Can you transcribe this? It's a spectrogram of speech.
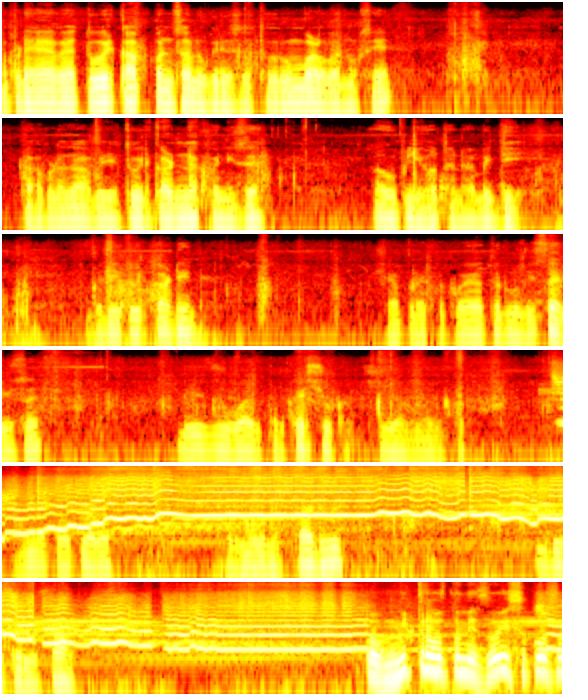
આપણે હવે તુર કાપવાનું ચાલુ કર્યું છે, તુર ઉંબાળવાનું છે. આપણે તો આ બધી તુર કાઢી નાખવાની છે. આ ઉપલી હોતા ને આ બધી. બધી તુર કાઢીને પછી આપણે કંઈક વાવેતરનું વિચાર્યું છે. બીજું વાવેતર કરશું કંઈક શિયાળુ વાવેતર. અમે કાઢવી. બધું કર્યું. કામ તો મિત્રો, તમે જોઈ શકો છો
